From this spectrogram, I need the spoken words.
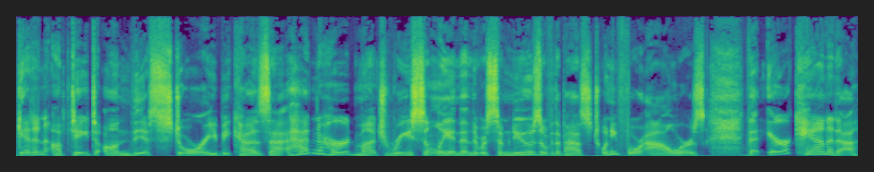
get an update on this story because I uh, hadn't heard much recently. And then there was some news over the past 24 hours that Air Canada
